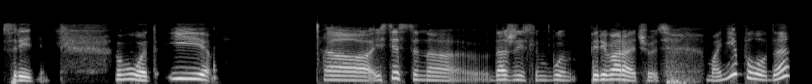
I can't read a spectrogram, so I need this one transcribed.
в среднем. Вот. И естественно, даже если мы будем переворачивать манипулу, да,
